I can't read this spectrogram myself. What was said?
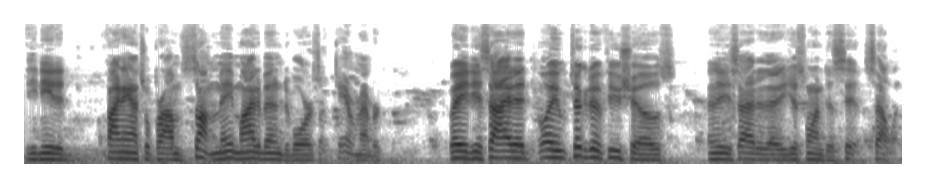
He needed financial problems. Something. It might have been a divorce. I can't remember. But he decided. Well, he took it to a few shows, and he decided that he just wanted to sit, sell it.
